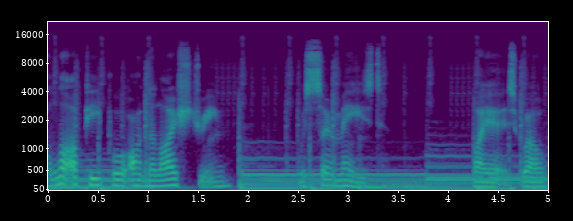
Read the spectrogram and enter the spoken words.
A lot of people on the live stream were so amazed by it as well.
